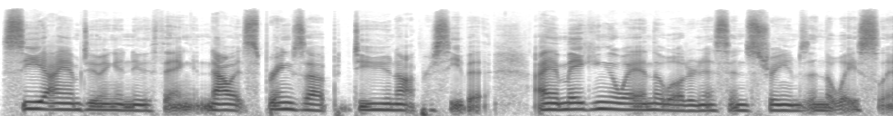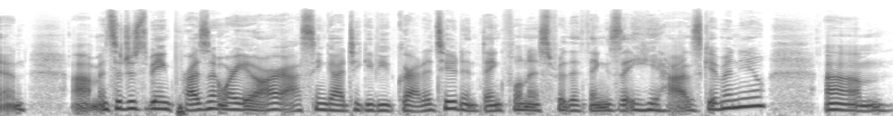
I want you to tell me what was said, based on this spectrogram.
See, I am doing a new thing. Now it springs up. Do you not perceive it? I am making a way in the wilderness and streams in the wasteland. Um, and so just being present where you are, asking God to give you gratitude and thankfulness for the things that He has given you. Um,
